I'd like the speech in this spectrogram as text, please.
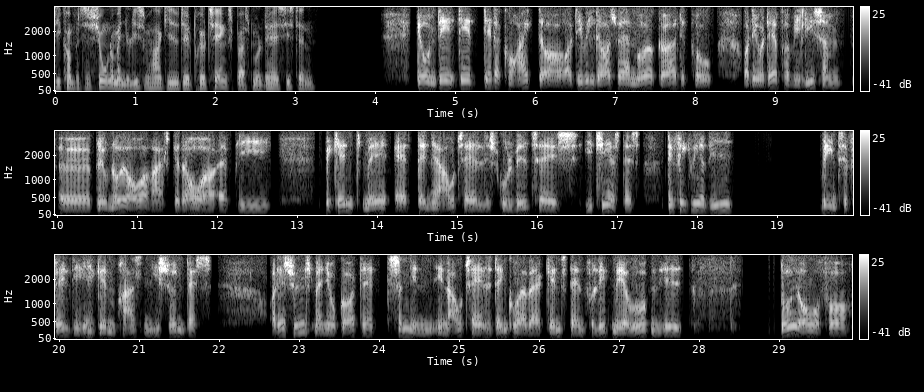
de kompensationer, man jo ligesom har givet? Det er et prioriteringsspørgsmål, det her i sidste ende. Jo, det, det, det er da korrekt, og, og det ville da også være en måde at gøre det på. Og det var derfor, vi ligesom øh, blev noget overrasket over at blive bekendt med, at den her aftale skulle vedtages i tirsdags. Det fik vi at vide ved en tilfældighed gennem pressen i søndags. Og der synes man jo godt, at sådan en, en aftale, den kunne have været genstand for lidt mere åbenhed. Både over for,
